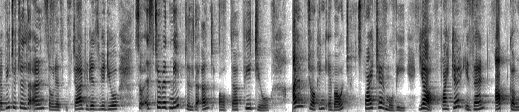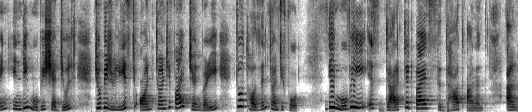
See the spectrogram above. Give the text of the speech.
the video till the end. So let's start today's video. So stay with me till the end of the video. I am talking about Fighter movie. Yeah, Fighter is an upcoming Hindi movie scheduled to be released on 25 January 2024. The movie is directed by Siddharth Anand and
